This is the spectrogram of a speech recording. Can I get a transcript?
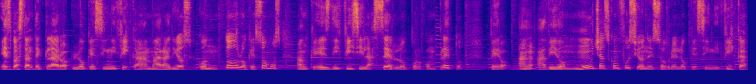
Es bastante claro lo que significa amar a Dios con todo lo que somos, aunque es difícil hacerlo por completo, pero han habido muchas confusiones sobre lo que significa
